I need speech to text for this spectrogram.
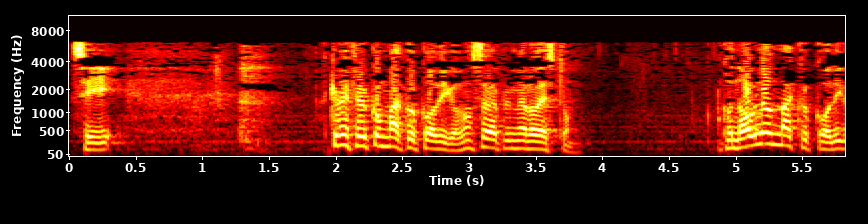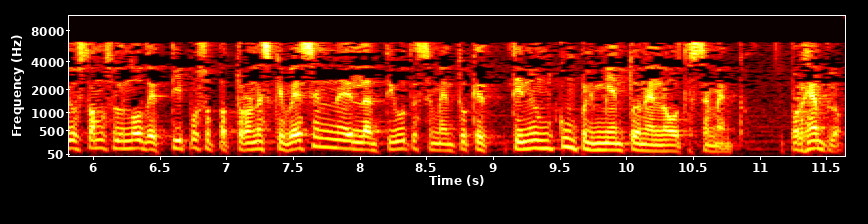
Sí. ¿Qué me refiero con macrocódigos? Vamos a ver primero de esto. Cuando hablo de macrocódigos, estamos hablando de tipos o patrones que ves en el Antiguo Testamento que tienen un cumplimiento en el Nuevo Testamento. Por ejemplo,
